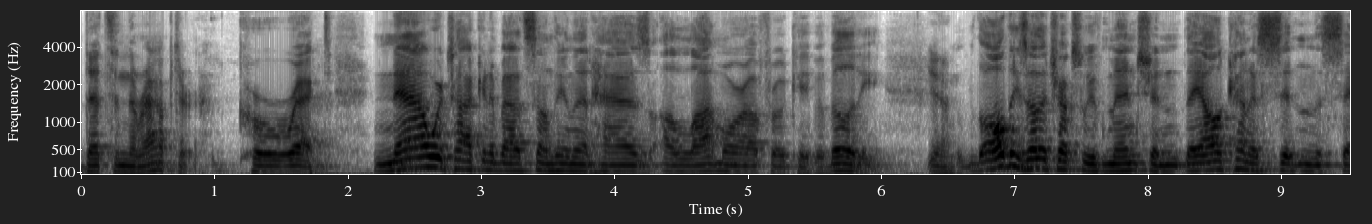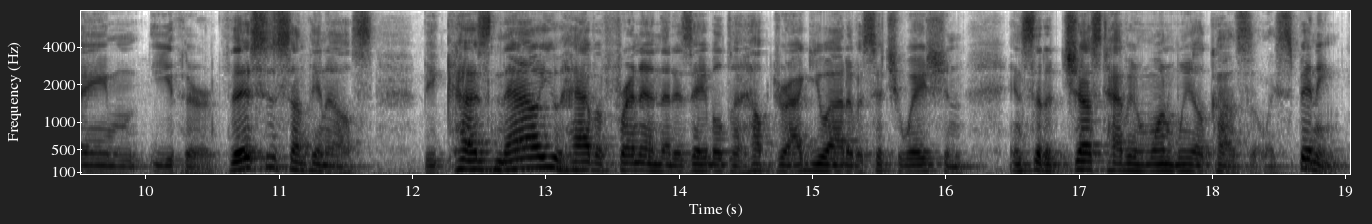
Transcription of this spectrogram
that's in the Raptor. Correct. Now we're talking about something that has a lot more off road capability. Yeah. All these other trucks we've mentioned, they all kind of sit in the same ether. This is something else because now you have a front end that is able to help drag you out of a situation instead of just having one wheel constantly spinning.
